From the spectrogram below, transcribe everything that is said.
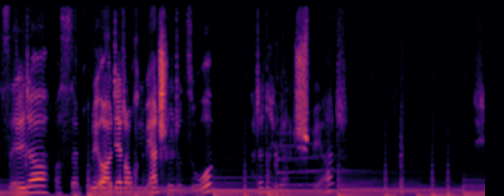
Zelda, was ist dein Problem? Oh, der hat auch Rimärschild und so. Hat er ein Rimärenschwert? Ich,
